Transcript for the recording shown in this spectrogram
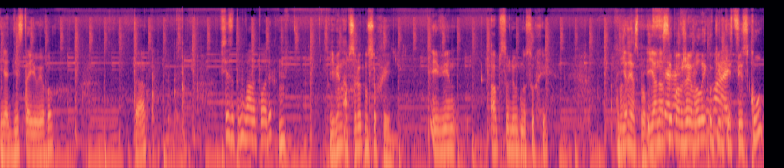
Я дістаю його. Так. Всі затамували подих. І він абсолютно сухий. І він абсолютно сухий. Можна я спробую? Я насипав вже велику кількість піску,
